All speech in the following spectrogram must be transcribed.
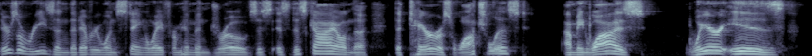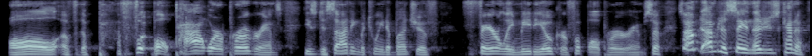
there's a reason that everyone's staying away from him in droves. Is, is this guy on the, the terrorist watch list? I mean, why is, where is all of the p- football power programs? He's deciding between a bunch of fairly mediocre football program. So, so I'm, I'm just saying that just kind of,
